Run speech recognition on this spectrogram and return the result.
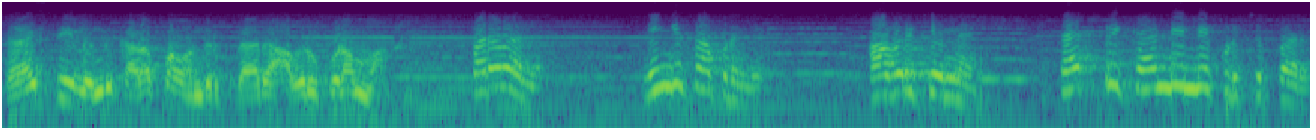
ஃபேக்டரியில இருந்து கலப்பா வந்திருக்காரு அவரு கூடமா பரவாயில்ல. நீங்க சாப்பிடுங்க. அவருக்கு என்ன? ஃபேக்டரி கேண்டீன்லயே குடிச்சிருப்பாரு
